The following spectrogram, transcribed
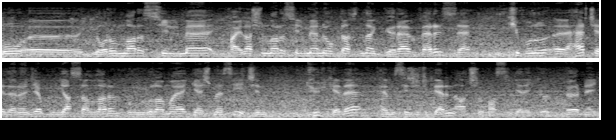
bu e, yorumları silme, paylaşımları silme noktasında görev verirse ki bunu e, her şeyden önce bu yasaların uygulamaya geçmesi için Türkiye'de temsilciliklerin açılması gerekiyor. Örneğin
